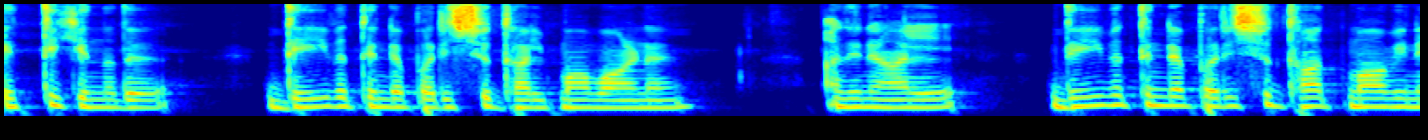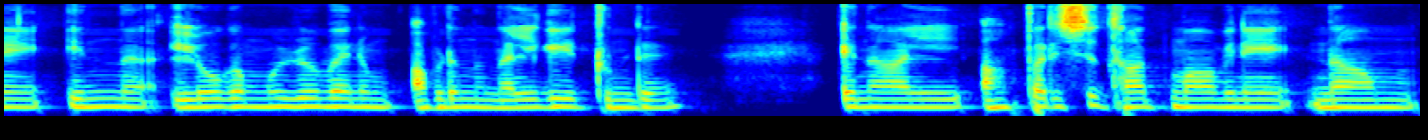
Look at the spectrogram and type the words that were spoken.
എത്തിക്കുന്നത് ദൈവത്തിന്റെ പരിശുദ്ധാത്മാവാണ്. അതിനാൽ ദൈവത്തിന്റെ പരിശുദ്ധാത്മാവിനെ ഇന്ന് ലോകം മുഴുവനും അവിടുന്ന് നൽകിയിട്ടുണ്ട്. എന്നാൽ ആ പരിശുദ്ധാത്മാവിനെ നാം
